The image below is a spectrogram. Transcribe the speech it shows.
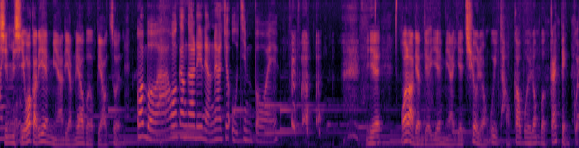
是毋是我甲你的名念了无标准？我无啊，我感觉你念了就有进步诶。伊个我若念着伊的名，伊的笑容为头到尾拢无改变过，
